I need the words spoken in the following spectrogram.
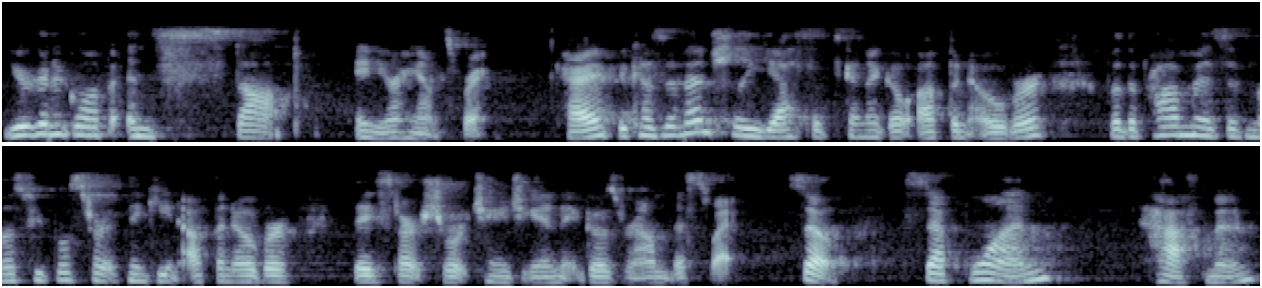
you're going to go up and stop in your handspring okay? Because eventually, yes, it's going to go up and over. But the problem is, if most people start thinking up and over, they start shortchanging and it goes around this way. So, step one, half moon.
